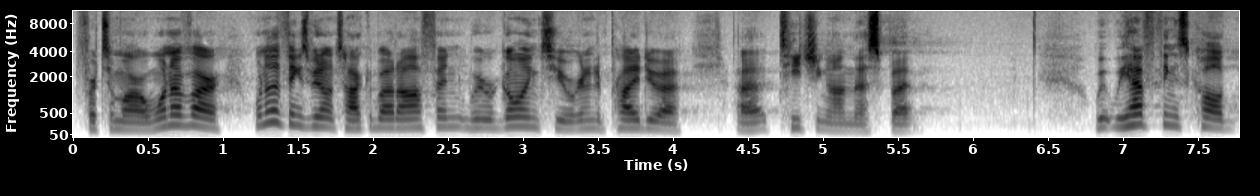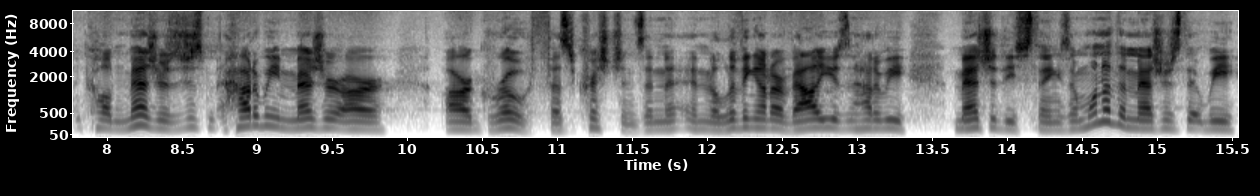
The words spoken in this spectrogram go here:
for tomorrow? One of our one of the things we don't talk about often, we were going to, we're going to probably do a, a teaching on this, but we, we have things called called measures. Just how do we measure our our growth as Christians and, and living out our values and how do we measure these things. And one of the measures that we,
